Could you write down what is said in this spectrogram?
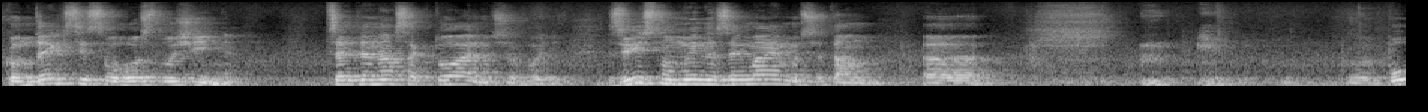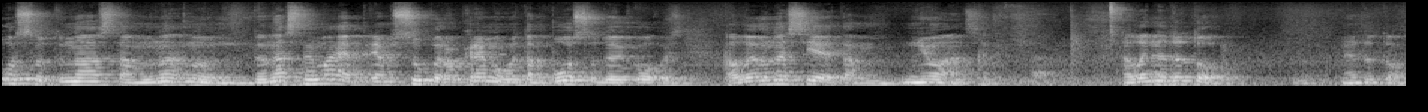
в контексті свого служіння. Це для нас актуально сьогодні. Звісно, ми не займаємося там. Е, Посуд у нас там, ну, до нас немає прям супер окремого там посуду якогось, але у нас є там нюанси. Але не до того. Не до того.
